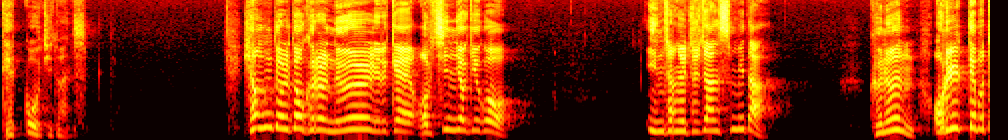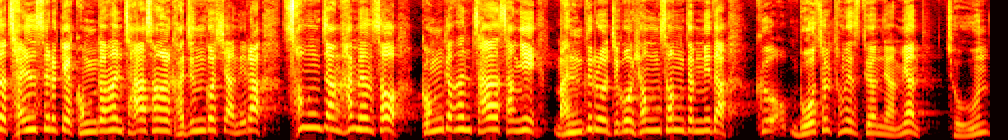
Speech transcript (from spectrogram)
데리고 오지도 않습니다. 형들도 그를 늘 이렇게 업신여기고 인정해 주지 않습니다. 그는 어릴 때부터 자연스럽게 건강한 자아상을 가진 것이 아니라 성장하면서 건강한 자아상이 만들어지고 형성됩니다. 그 무엇을 통해서 되었냐면 좋은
